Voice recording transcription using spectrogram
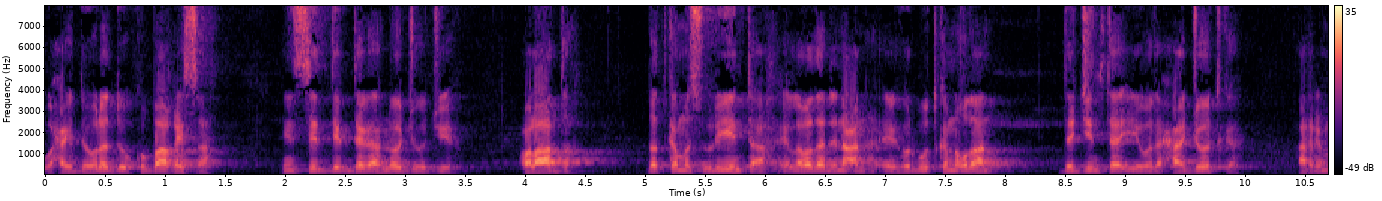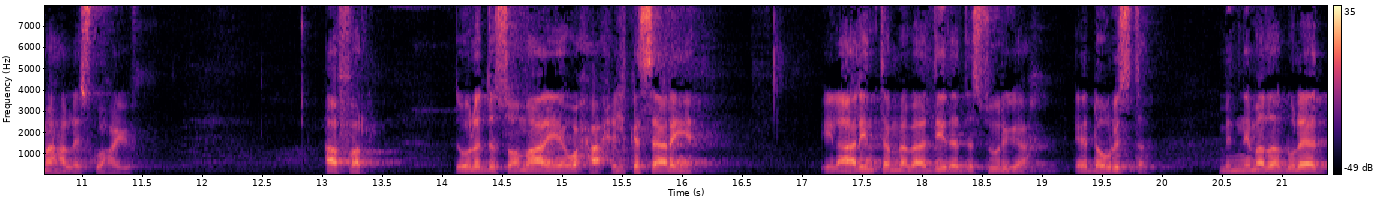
waxay dowladdu ku baaqaysaa in si degdeg ah loo joojiyo colaadda dadka mas'uuliyiinta ah ee labada dhinacna ay hormuud ka noqdaan dejinta iyo wadaxaajoodka arrimaha laysku hayo. Afar dowladda soomaaliya waxaa xil ka saaran yahay ilaalinta mabaadi'da dastuuriga ah ee dhowrista midnimada dhuleed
